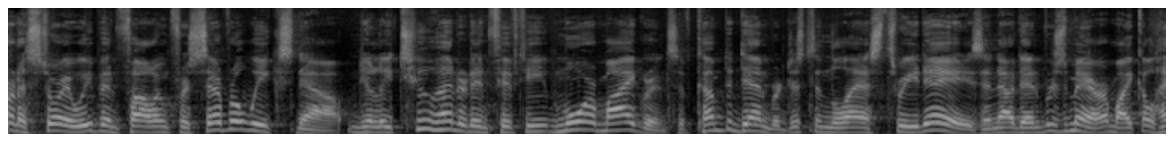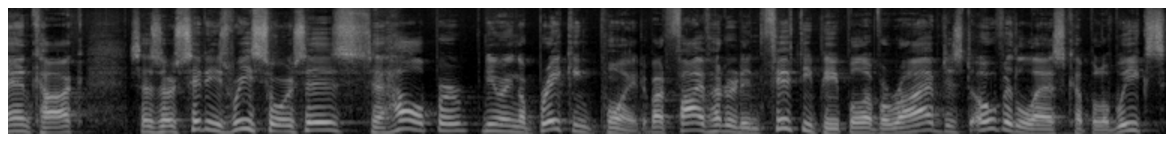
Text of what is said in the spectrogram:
on a story we've been following for several weeks now. Nearly 250 more migrants have come to Denver just in the last three days. And now Denver's mayor, Michael Hancock, says our city's resources to help are nearing a breaking point. About 550 people have arrived just over the last couple of weeks.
